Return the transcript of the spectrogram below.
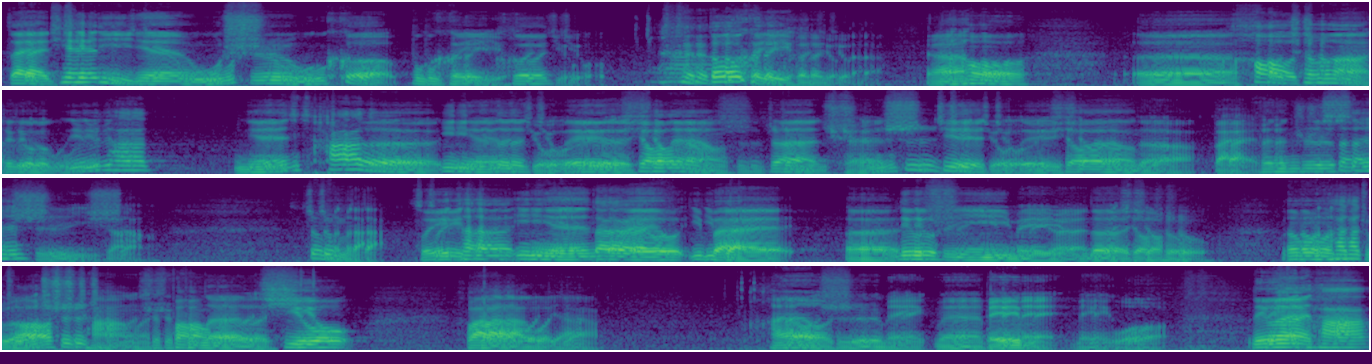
在天地间无时无刻不可以喝酒，都可以喝酒的。然后呃号称啊这个因为它。年它的一年的酒类的销量是占全世界酒类销量的百分之三十以上，这么大，所以它一年大概有一百呃六十亿美元的销售。那么它主要市场是放在了西欧发达国家，还有是美呃北美美国。另外，它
